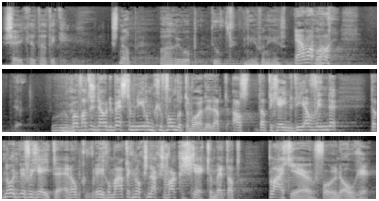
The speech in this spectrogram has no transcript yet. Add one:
zeker dat ik snap waar u op doelt, meneer Van Heers. Ja, maar... wat is nou de beste manier om gevonden te worden? Dat, als, dat degene die jou vinden, dat nooit meer vergeten. En ook regelmatig nog s'nachts wakker schrikken met dat plaatje voor hun ogen.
